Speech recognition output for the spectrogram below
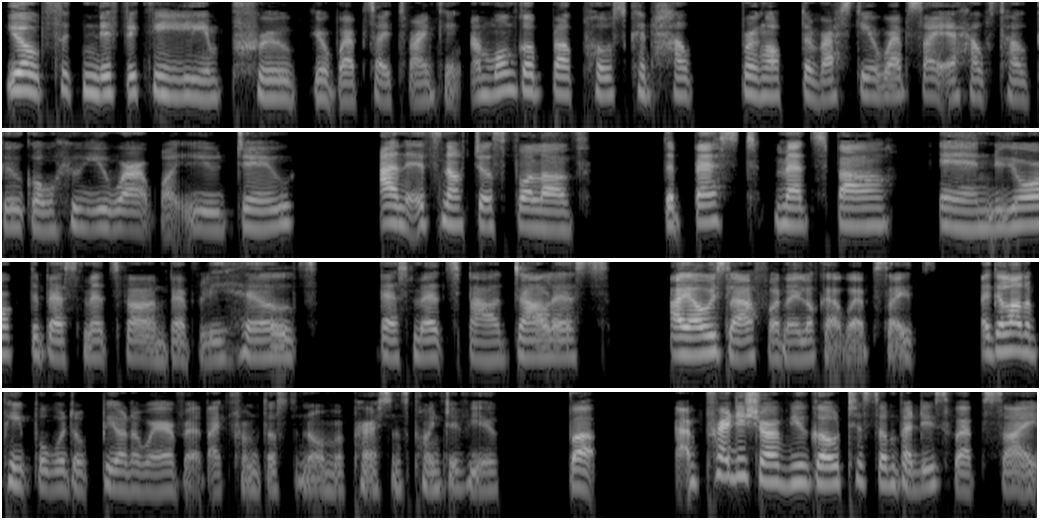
You'll significantly improve your website's ranking. And one good blog post can help bring up the rest of your website. It helps tell Google who you are, what you do. And it's not just full of the best med spa in New York, the best med spa in Beverly Hills, best med spa Dallas. I always laugh when I look at websites. Like a lot of people would be unaware of it, like from just a normal person's point of view. But I'm pretty sure if you go to somebody's website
